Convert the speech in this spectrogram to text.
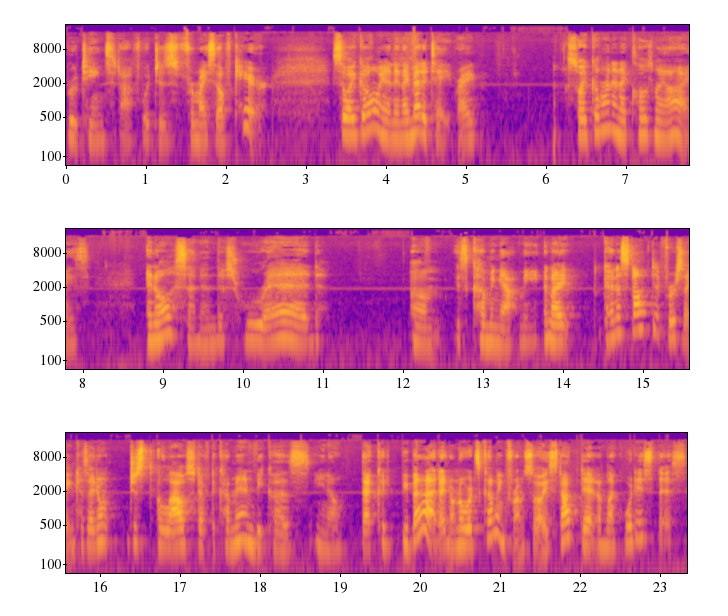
routine stuff, which is for my self care. So I go in and I meditate, right? So I go in and I close my eyes, and all of a sudden, this red um, is coming at me. And I kind of stopped it for a second because I don't just allow stuff to come in because, you know, that could be bad. I don't know where it's coming from. So I stopped it. I'm like, what is this?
